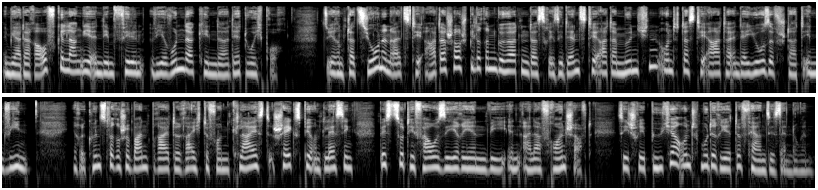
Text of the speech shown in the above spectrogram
Im Jahr darauf gelang ihr in dem Film Wir Wunderkinder der Durchbruch. Zu ihren Stationen als Theaterschauspielerin gehörten das Residenztheater München und das Theater in der Josefstadt in Wien. Ihre künstlerische Bandbreite reichte von Kleist, Shakespeare und Lessing bis zu TV-Serien wie In aller Freundschaft. Sie schrieb Bücher und moderierte Fernsehsendungen.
